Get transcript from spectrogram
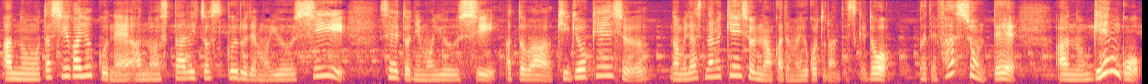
あの私がよくねあのスタイリストスクールでも言うし生徒にも言うしあとは企業研修の身だしなみ研修なんかでも言うことなんですけどファッションってあの言語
